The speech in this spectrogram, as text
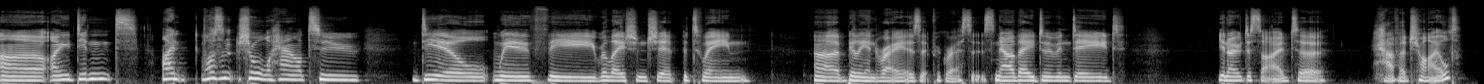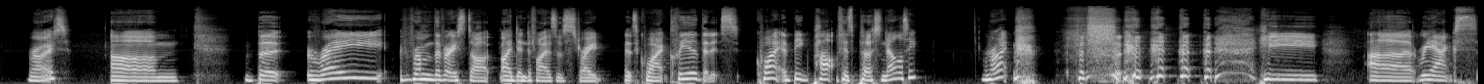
uh, I didn't, I wasn't sure how to deal with the relationship between uh, Billy and Ray as it progresses. Now, they do indeed, you know, decide to have a child, right? Um, but Ray, from the very start, identifies as straight. It's quite clear that it's quite a big part of his personality, right? he uh, reacts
